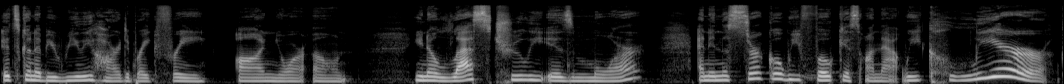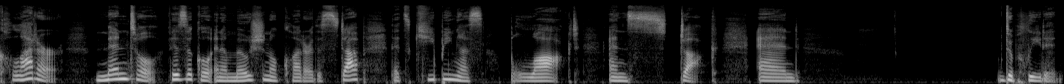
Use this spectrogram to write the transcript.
it's going to be really hard to break free on your own. You know, less truly is more. And in the circle, we focus on that. We clear clutter, mental, physical, and emotional clutter, the stuff that's keeping us blocked and stuck and depleted,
